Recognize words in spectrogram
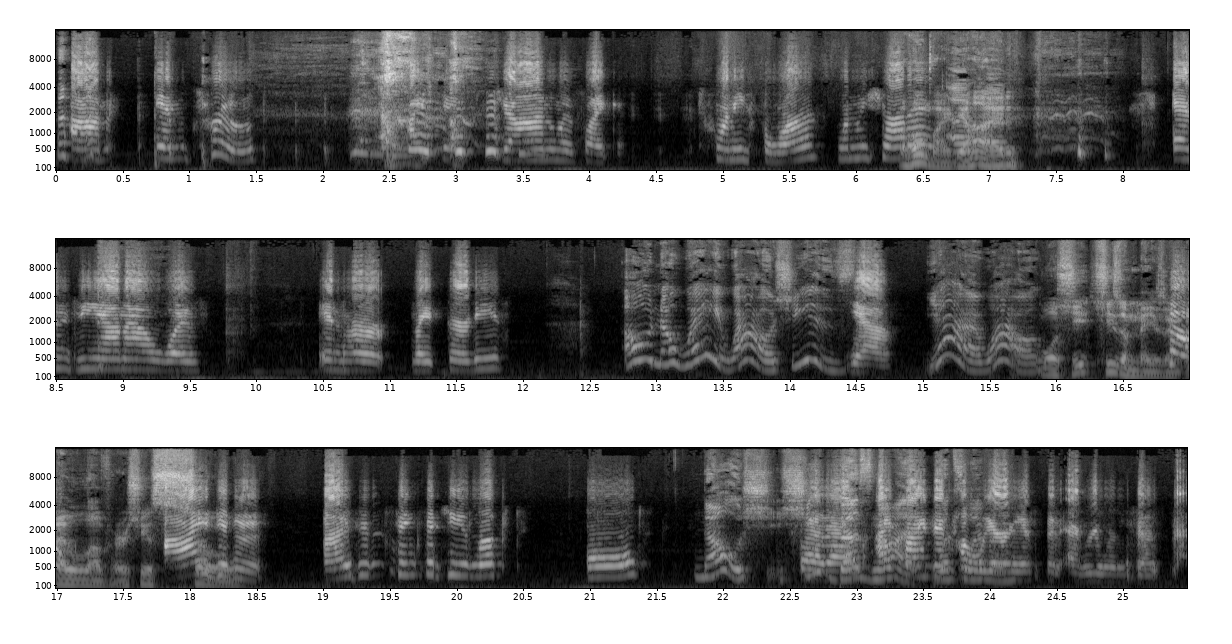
Um, in truth, I think John was like 24 when we shot it. Oh my god! and Deanna was in her late 30s. oh no way! Wow, she is. Yeah, Yeah, wow. Well, she she's amazing. So, I love her. She is so. I didn't. I didn't think that he looked old, No, she, she but uh, does not. I find it whatsoever. hilarious that everyone says that.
